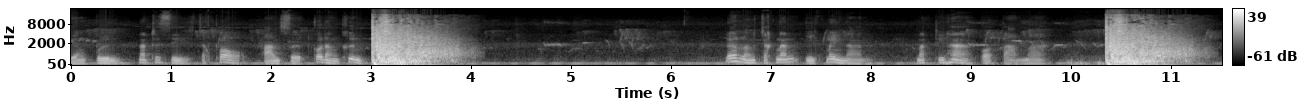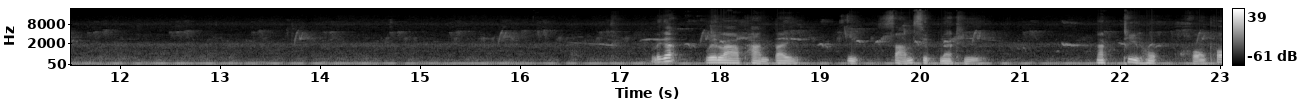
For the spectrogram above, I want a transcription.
สียงปืนนัดที่สี่จากพ่อพรานเสิร์ฟก็ดังขึ้น แล้วหลังจากนั้นอีกไม่นาน นัดที่ห้าก็ตามมา ระยะเวลาผ่านไปอีก 30 นาที นัดที่ 6 ของพ่อ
